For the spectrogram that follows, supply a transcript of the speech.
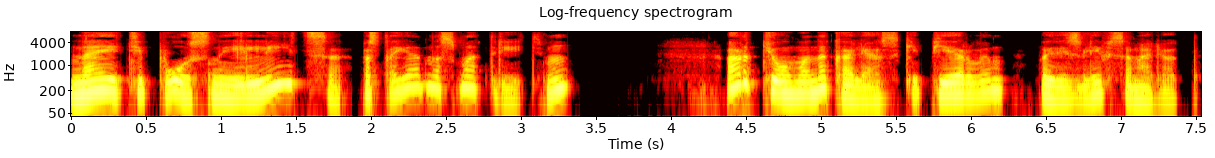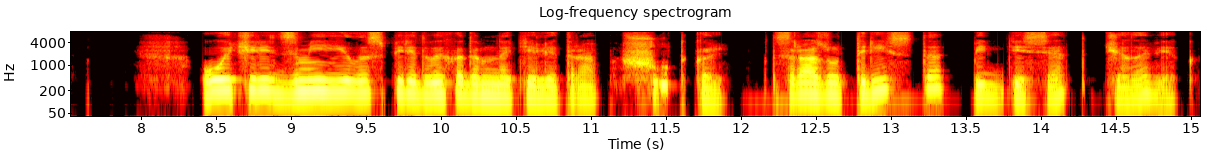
на эти постные лица постоянно смотреть. М? Артема на коляске первым повезли в самолет. Очередь змеилась перед выходом на телетрап. Шутка ль? Сразу 350 человек.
